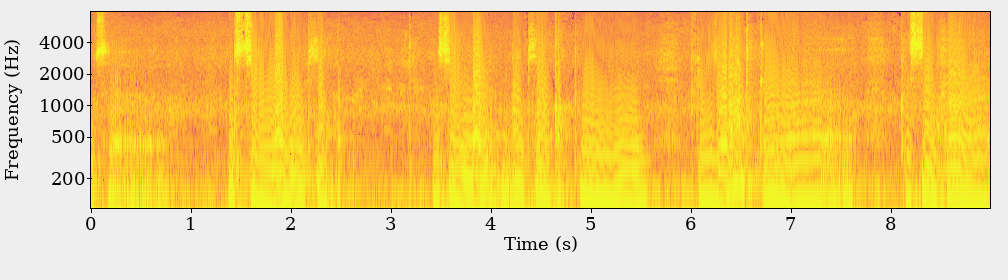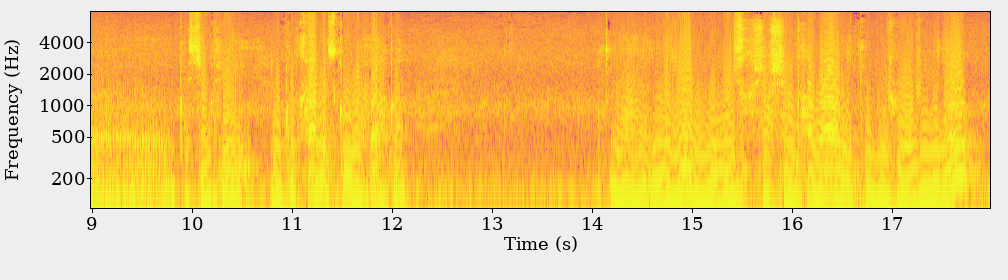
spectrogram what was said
on, se, on se tire une balle dans le pied en fait. On se tire une balle dans le pied encore plus, plus violente que, euh, que, si on fait, euh, que si on fait le contraire de ce qu'on veut faire. Quoi. Imaginez que vous voulez chercher un travail et que vous jouez aux jeux vidéo, euh,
